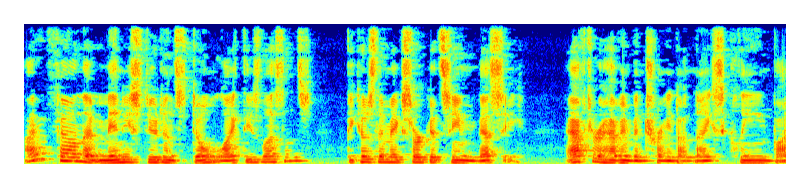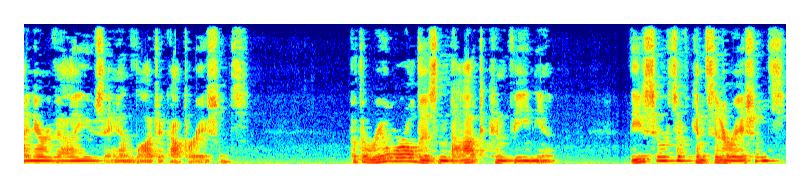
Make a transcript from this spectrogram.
I have found that many students don't like these lessons because they make circuits seem messy after having been trained on nice clean binary values and logic operations. But the real world is not convenient. These sorts of considerations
